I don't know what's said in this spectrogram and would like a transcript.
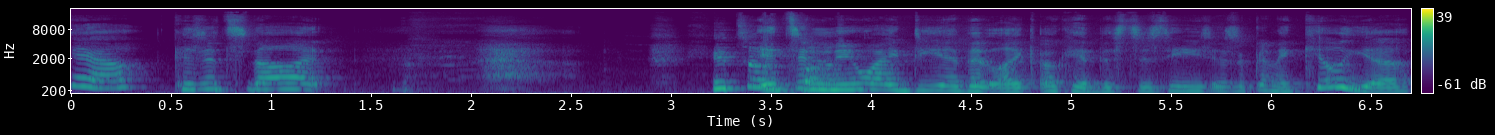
Yeah, because it's not. It's a, It's a new idea that like okay, this disease isn't going to kill you,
